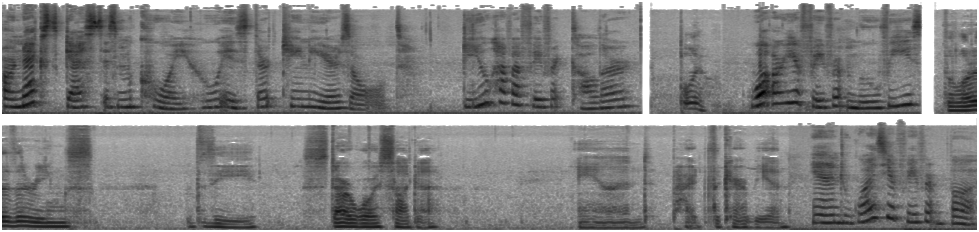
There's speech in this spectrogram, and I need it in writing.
Our next guest is McCoy, who is 13 years old. Do you have a favorite color? Blue. What are your favorite movies? The Lord of the Rings, the Star Wars saga, and Pirates of the Caribbean. And what is your favorite book?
